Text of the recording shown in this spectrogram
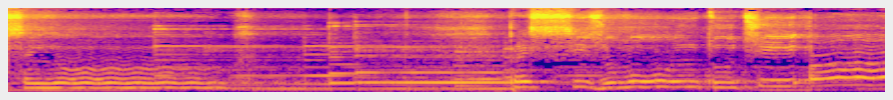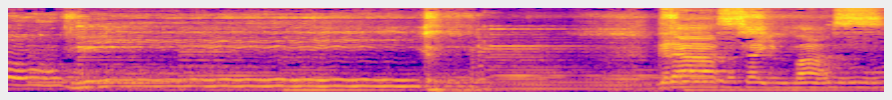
Senhor. Preciso muito te ouvir. Graça e paz.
